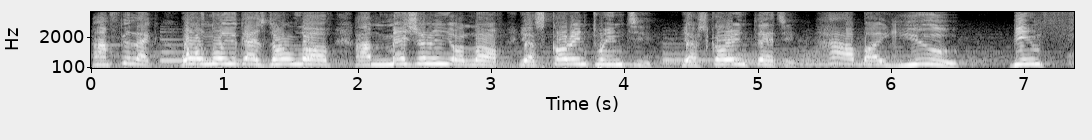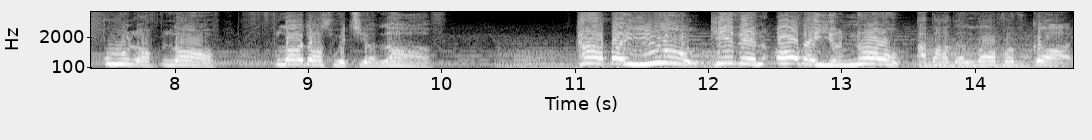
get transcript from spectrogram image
and feel like, oh no, you guys don't love. I'm measuring your love. You're scoring 20, you're scoring 30. How about you being full of love? Flood us with your love. How about you giving all that you know about the love of God?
